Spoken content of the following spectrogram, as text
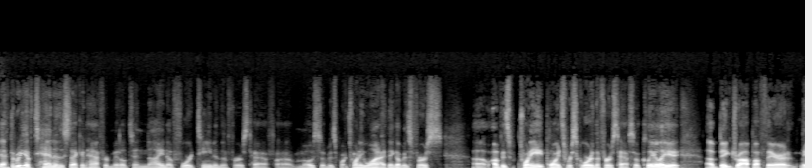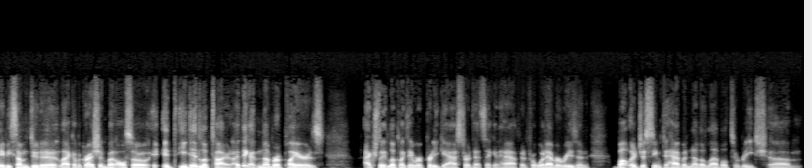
Yeah, three of ten in the second half for Middleton, nine of fourteen in the first half. Uh, most of his twenty-one, I think, of his first uh, of his twenty-eight points were scored in the first half. So clearly, a big drop off there. Maybe some due to lack of aggression, but also it, it, he did look tired. I think a number of players actually looked like they were pretty gassed toward that second half, and for whatever reason, Butler just seemed to have another level to reach. Um,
